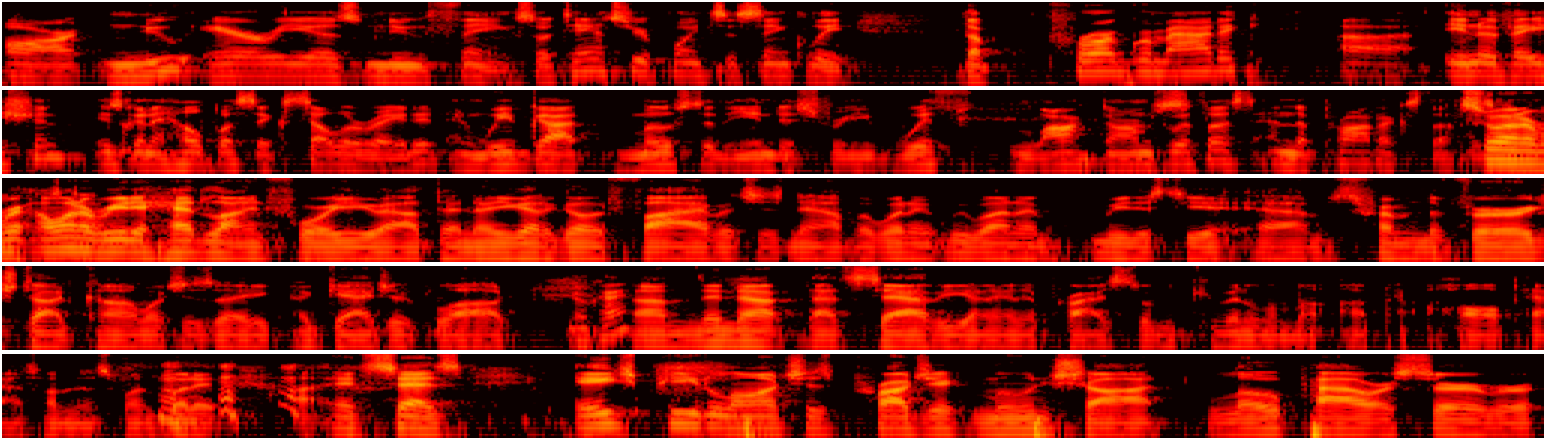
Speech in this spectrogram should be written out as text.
are new areas, new things. So to answer your point succinctly, the programmatic uh, innovation is going to help us accelerate it, and we've got most of the industry with locked arms with us, and the product stuff. So I want to, help I want to us read a headline for you out there. I know you got to go at five, which is now, but when it- we want to read this to you. Um, it's from TheVerge.com, which is a, a gadget blog. Okay. Um, they're not that savvy on enterprise, so I'm giving them a, a hall pass on this one. But it, uh, it says HP launches Project Moonshot low power server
